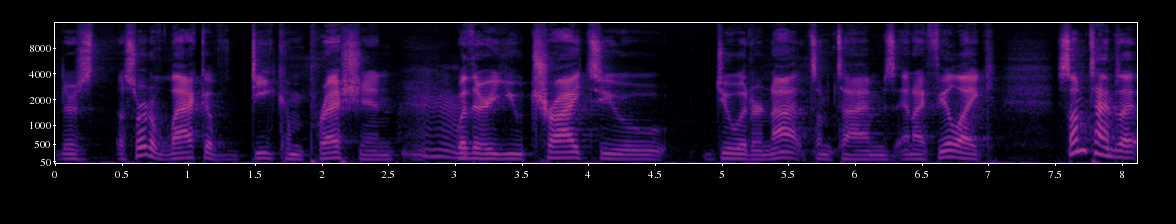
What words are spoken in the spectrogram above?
there's a sort of lack of decompression mm-hmm. whether you try to do it or not sometimes, and I feel like sometimes I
